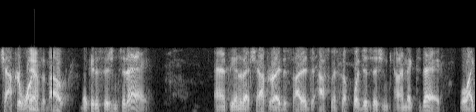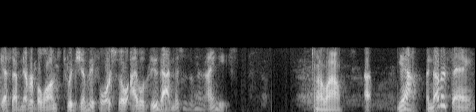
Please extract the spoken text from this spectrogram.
Chapter one Yeah. is about make a decision today. And at the end of that chapter, I decided to ask myself, what decision can I make today? Well, I guess I've never belonged to a gym before, so I will do that. And this is in the 90s. Oh wow. Uh, yeah. Another thing,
